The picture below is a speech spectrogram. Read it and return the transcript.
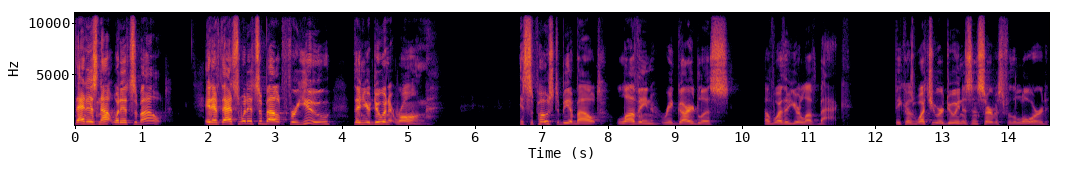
That is not what it's about. And if that's what it's about for you, then you're doing it wrong. It's supposed to be about loving regardless of whether you're loved back because what you are doing is in service for the Lord,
